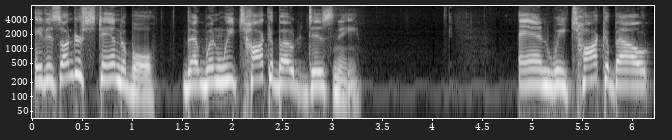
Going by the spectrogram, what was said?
It is understandable that when we talk about Disney, and we talk about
